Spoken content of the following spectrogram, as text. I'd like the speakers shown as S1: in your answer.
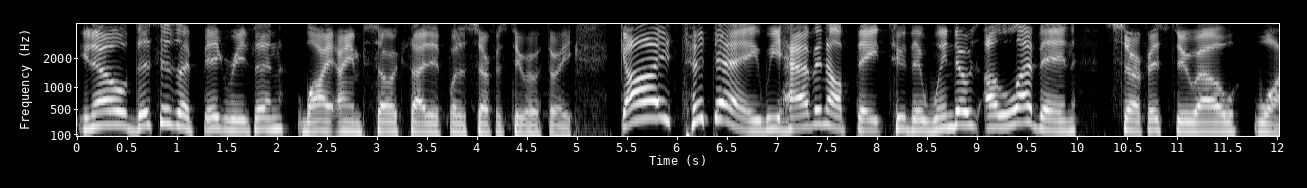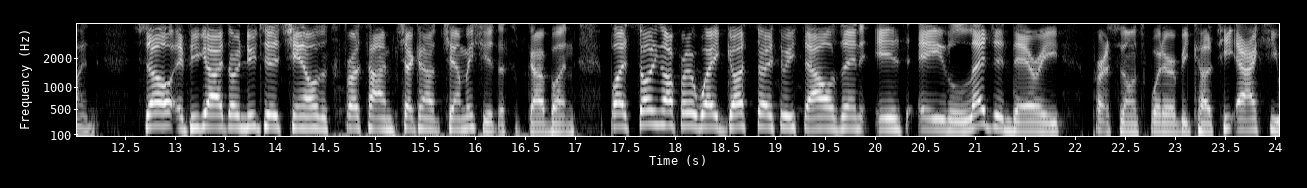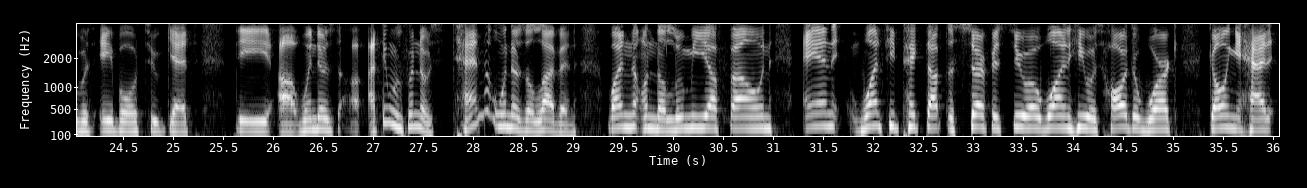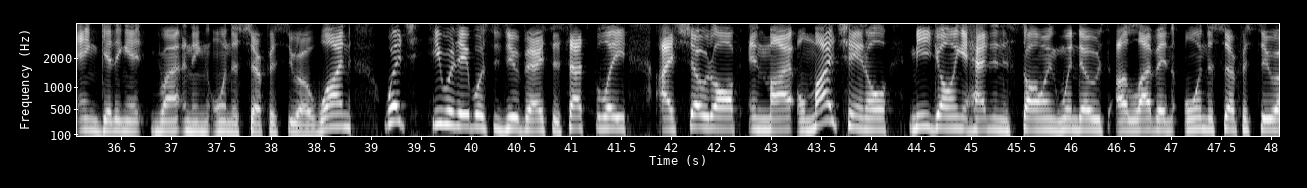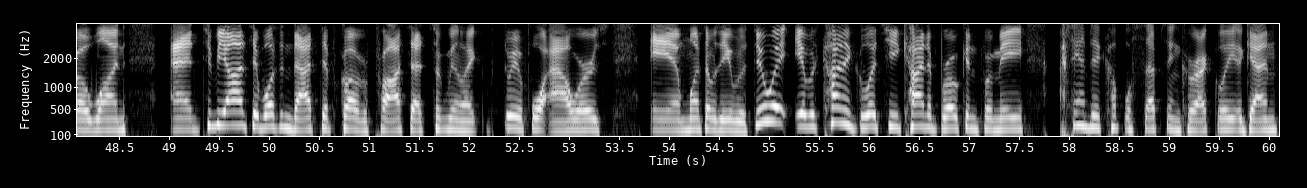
S1: You know, this is a big reason why I am so excited for the Surface Duo 3. Guys, today we have an update to the Windows 11 Surface Duo 1. So, if you guys are new to the channel, this is the first time checking out the channel, make sure you hit the subscribe button. But starting off right away, Gus33000 is a legendary person on Twitter because he actually was able to get the uh, Windows, uh, I think it was Windows 10 or Windows 11, running on the Lumia phone. And once he picked up the Surface Duo 1, he was hard to work going ahead and getting it running on the Surface Duo 1, which he was able to do very successfully. I showed off in my on my channel me going ahead and installing Windows 11 on the Surface Duo 1 and to be honest, it wasn't that difficult of a process. It took me like three or four hours. And once I was able to do it, it was kind of glitchy, kind of broken for me. I think I did a couple steps incorrectly. Again,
